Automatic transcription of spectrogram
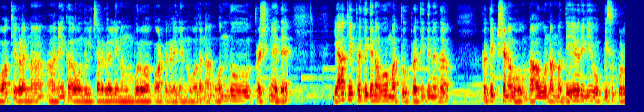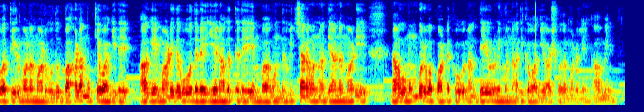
ವಾಕ್ಯಗಳನ್ನು ಅನೇಕ ಒಂದು ವಿಚಾರಗಳಲ್ಲಿ ನಮ್ಮ ಮುಂಬರುವ ಪಾಠಗಳಲ್ಲಿ ಓದೋಣ. ಒಂದು ಪ್ರಶ್ನೆ ಇದೆ. ಯಾಕೆ ಪ್ರತಿದಿನವೂ ಮತ್ತು ಪ್ರತಿದಿನದ ಪ್ರತಿಕ್ಷಣವು ನಾವು ನಮ್ಮ ದೇವರಿಗೆ ಒಪ್ಪಿಸಿಕೊಡುವ ತೀರ್ಮಾನ ಮಾಡುವುದು ಬಹಳ ಮುಖ್ಯವಾಗಿದೆ. ಹಾಗೆ ಮಾಡಿದ ಹೋದರೆ ಏನಾಗುತ್ತದೆ ಎಂಬ ಒಂದು ವಿಚಾರವನ್ನು ಧ್ಯಾನ ಮಾಡಿ ನಾವು ಮುಂಬರುವ ಪಾಠಕ್ಕೆ ಹೋಗೋಣ. ದೇವರು ನಿಮ್ಮನ್ನು ಅಧಿಕವಾಗಿ ಆಶೀರ್ವಾದ ಮಾಡಲಿ. ಆಮೇಲೆ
